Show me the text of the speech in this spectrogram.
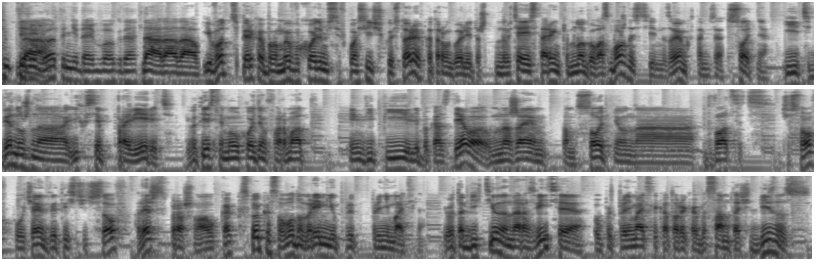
Перелеты, да. не дай бог, да. Да, да, да. И вот теперь как бы мы выходимся в классическую историю, в которой мы говорили, что у тебя есть на рынке много возможностей, назовем их там, не знаю, сотня, и тебе нужно их все проверить. И вот если мы уходим в формат MVP либо Каздева, умножаем там сотню на 20 часов, получаем 2000 часов. А дальше спрашиваем, а как, сколько свободного времени у предпринимателя? И вот объективно на развитие у предпринимателя, который как бы сам тащит бизнес,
